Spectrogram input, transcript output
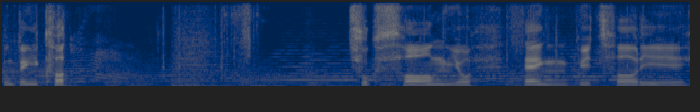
뚱땡이 컷. 축성 요행 뒤처리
